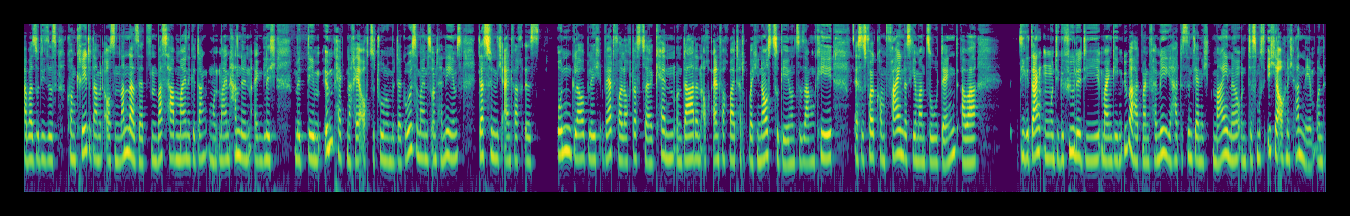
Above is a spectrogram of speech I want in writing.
Aber so dieses konkrete damit auseinandersetzen, was haben meine Gedanken und mein Handeln eigentlich mit dem Impact nachher auch zu tun und mit der Größe meines Unternehmens, das finde ich einfach ist unglaublich wertvoll, auch das zu erkennen und da dann auch einfach weiter darüber hinaus zu gehen und zu sagen, okay, es ist vollkommen fein, dass jemand so denkt, aber die Gedanken und die Gefühle, die mein Gegenüber hat, meine Familie hat, das sind ja nicht meine und das muss ich ja auch nicht annehmen. Und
